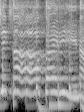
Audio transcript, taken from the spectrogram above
शिका परिणा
